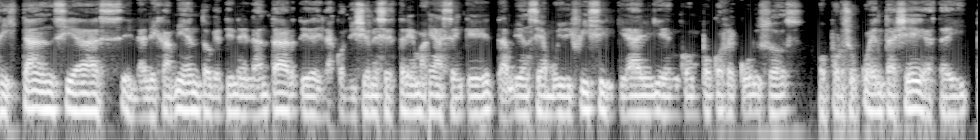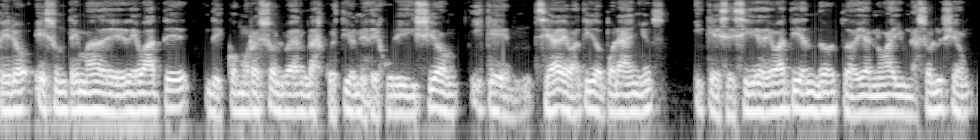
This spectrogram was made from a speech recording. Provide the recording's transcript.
distancias, el alejamiento que tiene la Antártida y las condiciones extremas hacen que también sea muy difícil que alguien con pocos recursos o por su cuenta llegue hasta ahí. Pero es un tema de debate de cómo resolver las cuestiones de jurisdicción y que se ha debatido por años y que se sigue debatiendo, todavía no hay una solución,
